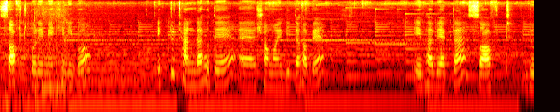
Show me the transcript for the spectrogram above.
সফট করে মেখে নিব। একটু ঠান্ডা হতে সময় দিতে হবে। এইভাবে একটা সফট ডু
